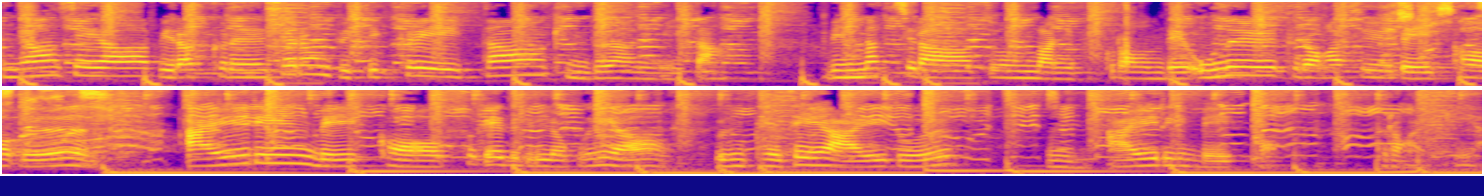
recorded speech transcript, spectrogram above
안녕하세요. 미라클의 새로운 뷰티 크리에이터 김도현입니다. 민낯이라 좀 많이 부끄러운데 오늘 들어가실 메이크업은 아이린 메이크업 소개해드리려고 해요. 요즘 대세의 아이돌 음, 아이린 메이크업 들어갈게요.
